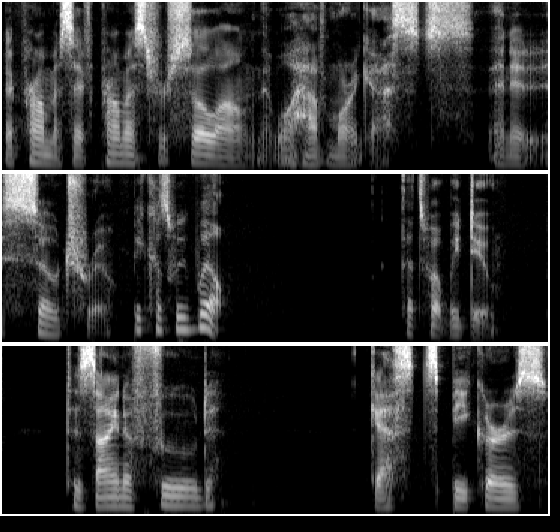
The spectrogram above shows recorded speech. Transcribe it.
I promise. I've promised for so long that we'll have more guests. And it is so true because we will. That's what we do. design of food, guest speakers,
